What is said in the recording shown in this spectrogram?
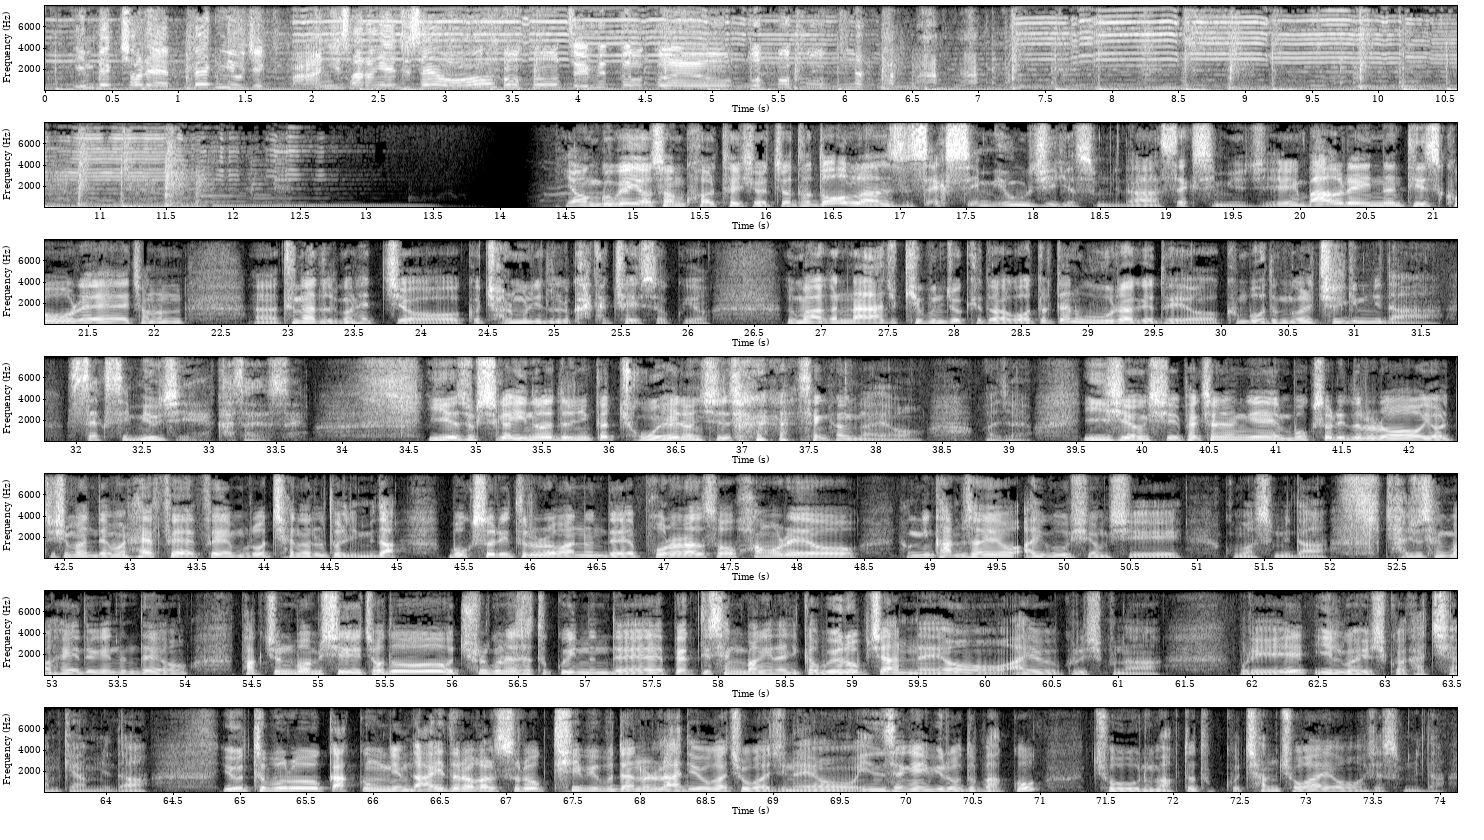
임백천의 백뮤직 많이 사랑해 주세요 재밌을 거예요 영국의 여성 퀄텟이었죠. 더 놀란스 섹시 뮤직이었습니다. 섹시 뮤직. 마을에 있는 디스코홀에 저는 어, 드나들곤 했죠. 그 젊은이들로 가득 차 있었고요. 음악은 나 아주 기분 좋게도 하고 어떨 때는 우울하게도 해요. 그 모든 걸 즐깁니다. 섹시 뮤직 가사였어요. 이예숙 씨가 이 노래 들으니까 조혜련 씨 생각나요. 맞아요. 이시영 씨, 백천영님, 목소리 들으러 12시만 되면 해프 FM으로 채널을 돌립니다. 목소리 들으러 왔는데 보라라서 황홀해요. 형님 감사해요. 아이고, 시영 씨. 고맙습니다. 자주 생방해야 되겠는데요. 박준범 씨, 저도 출근해서 듣고 있는데 백디 생방이라니까 외롭지 않네요. 아유, 그러시구나. 우리 일과 휴식과 같이 함께 합니다. 유튜브로 까꿍님, 나이 들어갈수록 TV보다는 라디오가 좋아지네요. 인생의 위로도 받고 좋은 음악도 듣고 참 좋아요 하셨습니다.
